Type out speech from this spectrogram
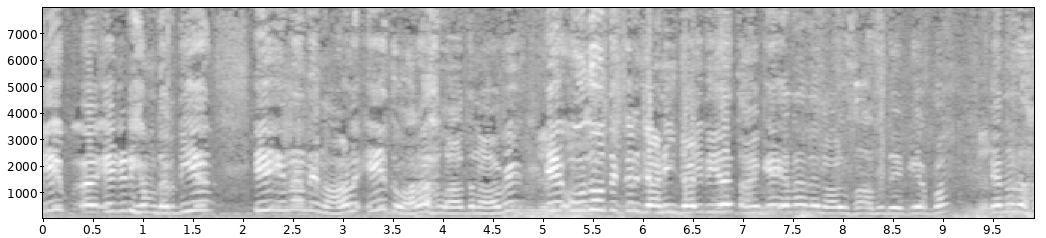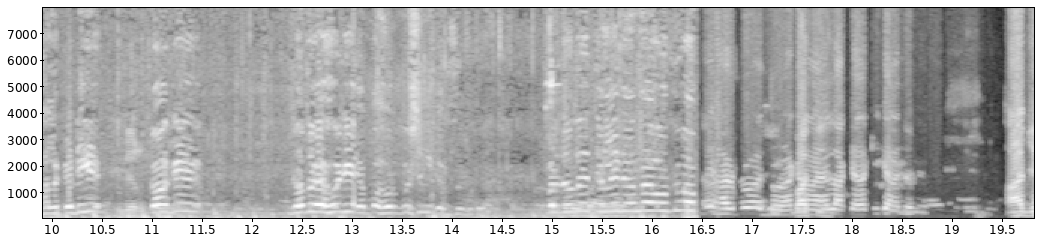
ਇਹ ਇਹ ਜਿਹੜੀ ਹਮਦਰਦੀ ਹੈ ਇਹ ਇਹਨਾਂ ਦੇ ਨਾਲ ਇਹ ਦੁਆਰਾ ਹਾਲਾਤ ਨਾ ਆਵੇ ਇਹ ਉਦੋਂ ਤੱਕ ਜਾਣੀ ਚਾਹੀਦੀ ਹੈ ਤਾਂ ਕਿ ਇਹਨਾਂ ਦੇ ਨਾਲ ਸਾਥ ਦੇ ਕੇ ਆਪਾਂ ਇਹਨਾਂ ਦਾ ਹੱਲ ਕੱਢੀਏ ਕਿਉਂਕਿ ਜਦੋਂ ਇਹੋ ਜਿਹੀ ਆਪਾਂ ਹੋਰ ਕੁਝ ਨਹੀਂ ਕਰ ਸਕਦੇ। ਪਰ ਜਦੋਂ ਇਹ ਚੱਲੇ ਜਾਂਦਾ ਉਦੋਂ ਆਪਾਂ ਹਰ ਦੌਰਾ ਕਰਨ ਵਾਲੇ ਇਲਾਕੇ ਦਾ ਕੀ ਕਹਿਣਾ ਚਾਹੁੰਦੇ ਹੋ? ਅੱਜ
